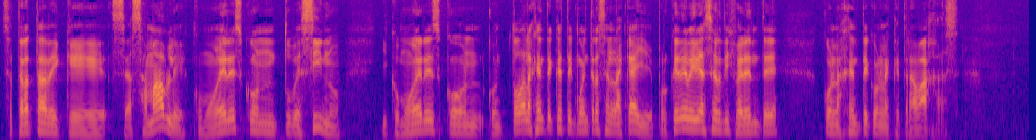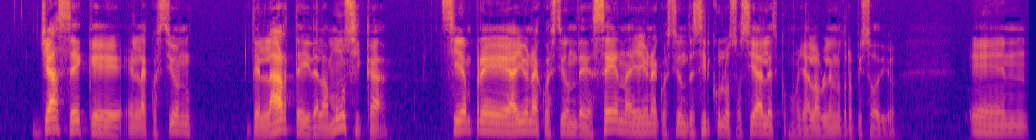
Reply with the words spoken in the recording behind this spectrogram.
Se trata de que seas amable, como eres con tu vecino y como eres con, con toda la gente que te encuentras en la calle. ¿Por qué debería ser diferente con la gente con la que trabajas. Ya sé que en la cuestión del arte y de la música siempre hay una cuestión de escena y hay una cuestión de círculos sociales, como ya lo hablé en otro episodio, en,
